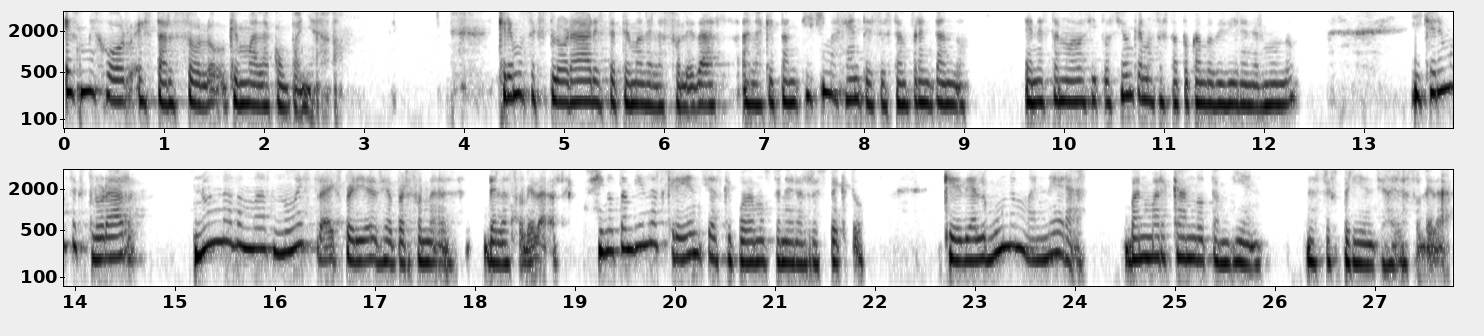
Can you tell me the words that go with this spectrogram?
es mejor estar solo que mal acompañado. Queremos explorar este tema de la soledad a la que tantísima gente se está enfrentando en esta nueva situación que nos está tocando vivir en el mundo. Y queremos explorar no nada más nuestra experiencia personal de la soledad, sino también las creencias que podamos tener al respecto, que de alguna manera van marcando también nuestra experiencia de la soledad.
